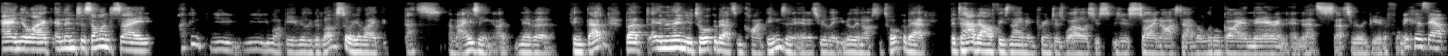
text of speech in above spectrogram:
And you're like, and then to someone to say, I think you you might be a really good love story. You're like, that's amazing. I'd never think that. But and then you talk about some kind things and, and it's really, really nice to talk about but to have Alfie's name in print as well is just is just so nice to have a little guy in there, and, and that's that's really beautiful. Because our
